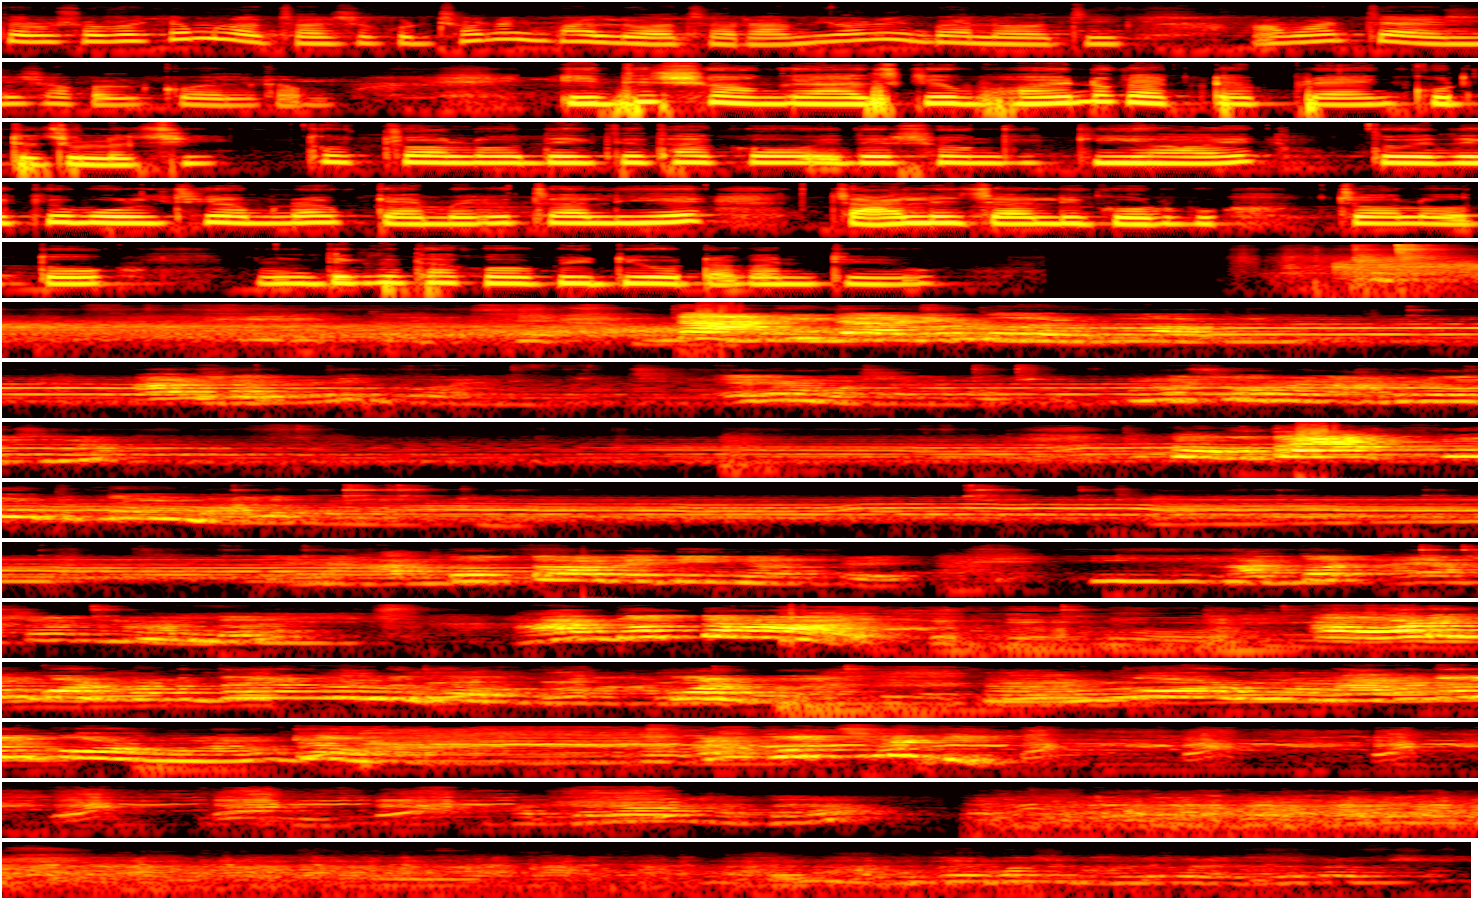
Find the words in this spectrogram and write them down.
তোমরা সবাই কেমন আছো? আশা করছি অনেক ভালো আছো আর আমি অনেক ভালো আছি। আমার চ্যানেলে সকলকে ওয়েলকাম এদের সঙ্গে আজকে ভয়ানক একটা প্র্যাঙ্ক করতে চলেছি। তো চলো দেখতে থাকো এদের সঙ্গে কি হয়। তো এদেরকে বলছি আমরা ক্যামেরা চালিয়ে চালি চালি করব। চলো তো দেখতে থাকো ভিডিওটা কন্টিনিউ দাঁড়ি দাঁড়ি করব। আমি আর সত্যি বলি এখানে বসো বসো। আমার না আমি রয়েছি না। ভালো করো হাত ধরতে হবে তিনজনকে। হাত ধর আসো হাত ধর। হাত ধরতে হয়। আর করব না। করব না আমি করব না আমি তাহলে করব না আমি খেলব না। আমি করছি নাকি? হাত ধরো হাত ধরো। ভালো করে বসো ভালো করে ভালো করে বসো।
